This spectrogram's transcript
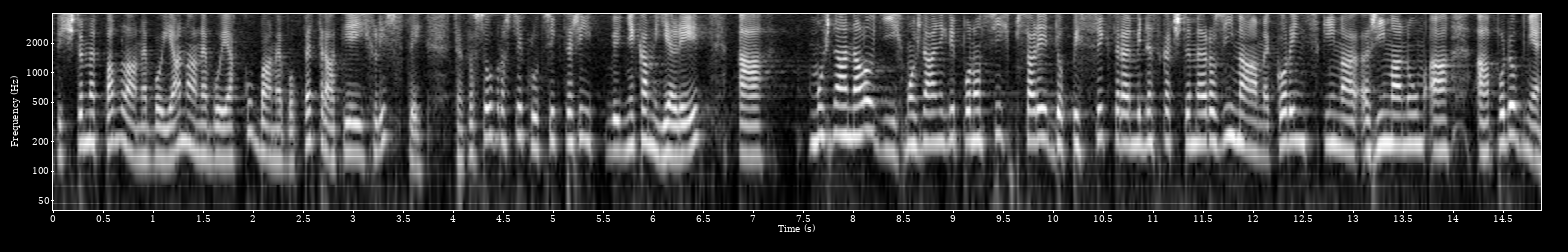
když čteme Pavla, nebo Jana, nebo Jakuba, nebo Petra, ty jejich listy, tak to jsou prostě kluci, kteří někam jeli a možná na lodích, možná někdy po nocích psali dopisy, které my dneska čteme, rozjímáme, korinským a římanům a, a podobně.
